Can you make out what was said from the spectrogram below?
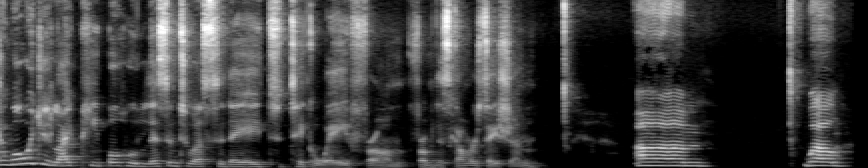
And what would you like people who listen to us today to take away from from this conversation? Um, well,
